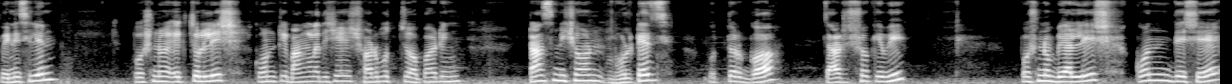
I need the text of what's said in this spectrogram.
পেনিসিলিন। প্রশ্ন একচল্লিশ, কোনটি বাংলাদেশের সর্বোচ্চ অপারেটিং ট্রান্সমিশন ভোল্টেজ উত্তর গ, চারশো কেভি প্রশ্ন বিয়াল্লিশ, কোন দেশে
